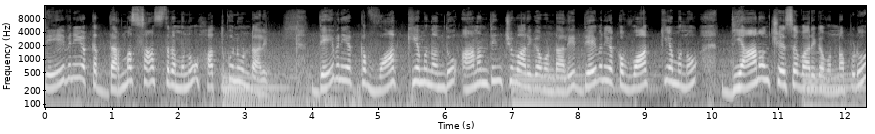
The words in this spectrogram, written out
దేవుని యొక్క ధర్మశాస్త్రమును హత్తుకుని ఉండాలి. దేవుని యొక్క వాక్యమునందు ఆనందించేవారిగా ఉండాలి. దేవుని యొక్క వాక్యమును ధ్యానం చేసేవారిగా ఉన్నప్పుడు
